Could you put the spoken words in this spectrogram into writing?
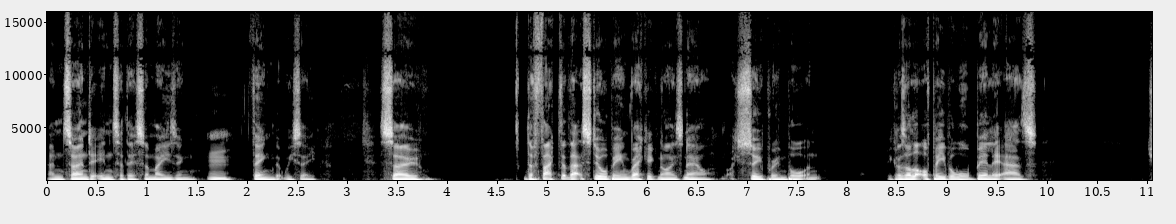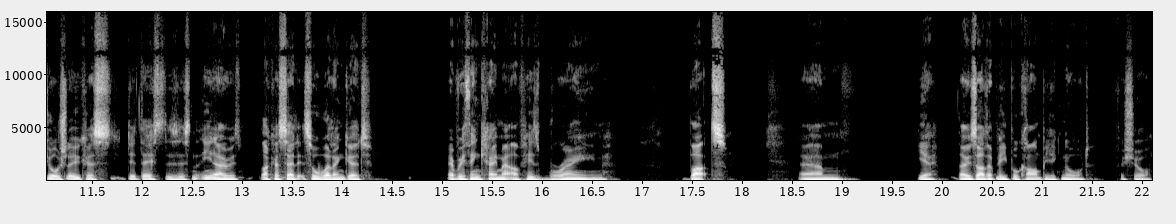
and turned it into this amazing mm. thing that we see. So the fact that that's still being recognised now, like super important, because a lot of people will bill it as George Lucas did this, does this, you know, like I said, it's all well and good. Everything came out of his brain, but um, yeah, those other people can't be ignored for sure.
